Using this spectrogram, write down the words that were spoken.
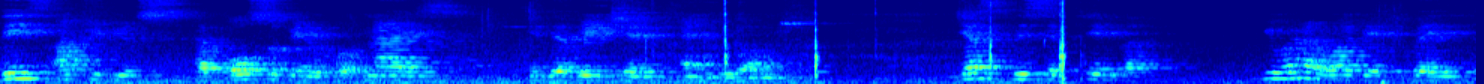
These attributes have also been recognized in the region and beyond. Just this September, you were awarded by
